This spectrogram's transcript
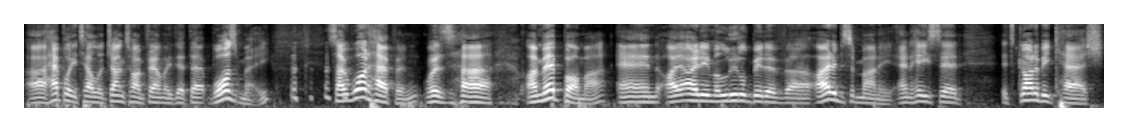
uh, happily tell the junk time family that that was me. so what happened was uh, I met Bomber and I owed him a little bit of uh, I owed him some money, and he said it's got to be cash.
